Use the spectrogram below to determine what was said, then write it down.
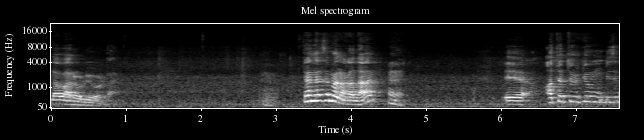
davar oluyor orada. Ta ne zamana kadar? Evet. Ee, Atatürk'ün bizim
